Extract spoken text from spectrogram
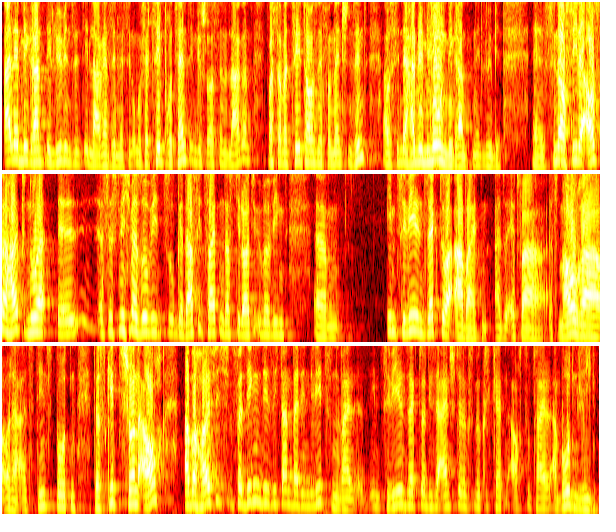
alle Migranten in Libyen sind in Lagern sind. Es sind ungefähr zehn Prozent in geschlossenen Lagern, was aber Zehntausende von Menschen sind. Aber es sind eine halbe Million Migranten in Libyen. Äh, es sind auch viele außerhalb, nur äh, es ist nicht mehr so wie zu Gaddafi-Zeiten, dass die Leute überwiegend ähm, im zivilen Sektor arbeiten, also etwa als Maurer oder als Dienstboten, das gibt's schon auch, aber häufig verdingen die sich dann bei den Milizen, weil im zivilen Sektor diese Einstellungsmöglichkeiten auch zum Teil am Boden liegen.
